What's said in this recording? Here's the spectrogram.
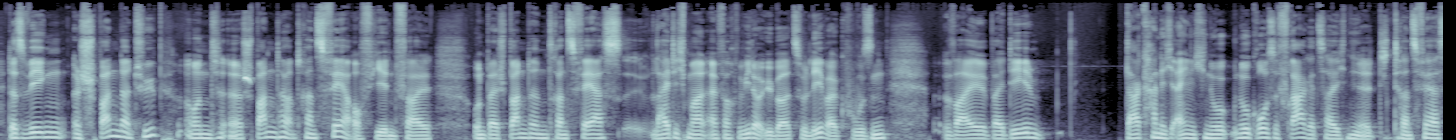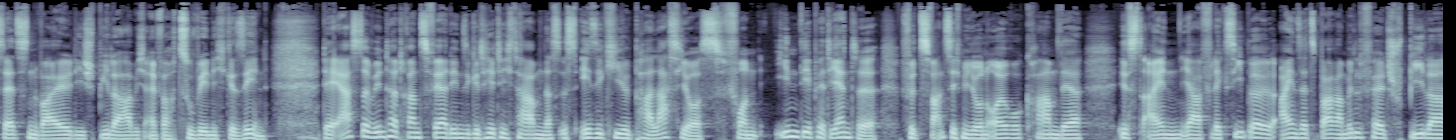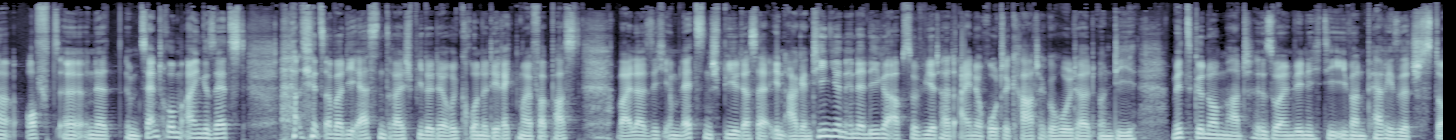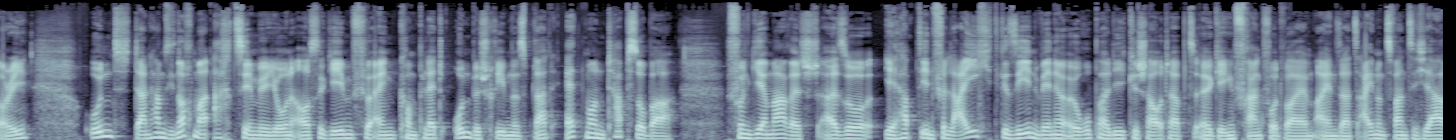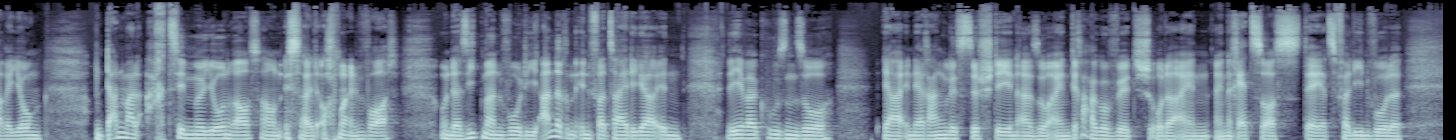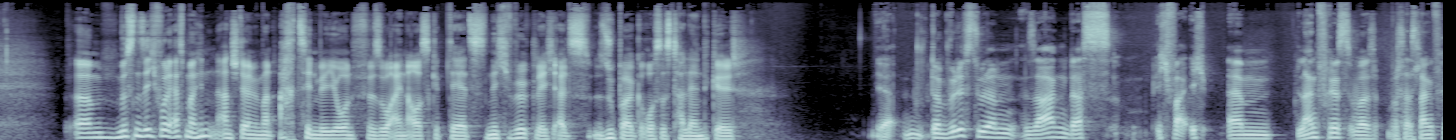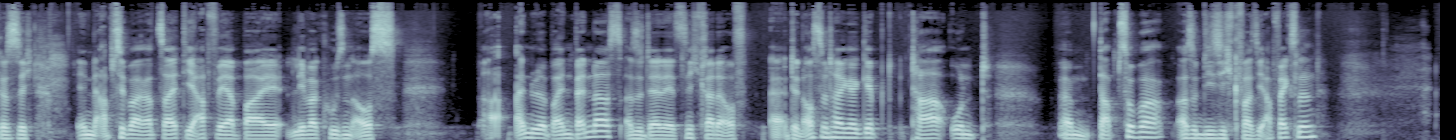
Deswegen spannender Typ und äh, spannender Transfer auf jeden Fall. Und bei spannenden Transfers leite ich mal einfach wieder über zu Leverkusen, weil bei denen da kann ich eigentlich nur, nur große Fragezeichen in die Transfers setzen, weil die Spieler habe ich einfach zu wenig gesehen. Der erste Wintertransfer, den sie getätigt haben, das ist Ezequiel Palacios von Independiente. Für 20 Millionen Euro kam der, ist ein ja, flexibel einsetzbarer Mittelfeldspieler, oft äh, der, im Zentrum eingesetzt, hat jetzt aber die ersten drei Spiele der Rückrunde direkt mal verpasst, weil er sich im letzten Spiel, das er in Argentinien in der Liga absolviert hat, eine rote Karte geholt hat und die mitgenommen hat, so ein wenig die Ivan Perisic-Story. Und dann haben sie nochmal 18 Millionen ausgegeben für ein komplett unbeschriebenes Blatt. Edmond Tapsoba von Giamarisch. Also ihr habt ihn vielleicht gesehen, wenn ihr Europa League geschaut habt. Äh, gegen Frankfurt war er im Einsatz. 21 Jahre jung. Und dann mal 18 Millionen raushauen, ist halt auch mal ein Wort. Und da sieht man, wo die anderen Innenverteidiger in Leverkusen so ja, in der Rangliste stehen. Also ein Dragovic oder ein, ein Retzos, der jetzt verliehen wurde ähm, müssen sich wohl erstmal hinten anstellen, wenn man 18 Millionen für so einen ausgibt, der jetzt nicht wirklich als super großes Talent gilt. Ja, dann würdest du dann sagen, dass ich war, ich, ähm, langfristig, was, was heißt langfristig, in absehbarer Zeit die Abwehr bei Leverkusen aus einem oder beiden Benders, also der, der jetzt nicht gerade auf äh, den Außenverteidiger gibt, Tar und ähm, Dabsoba, also die sich quasi abwechseln.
